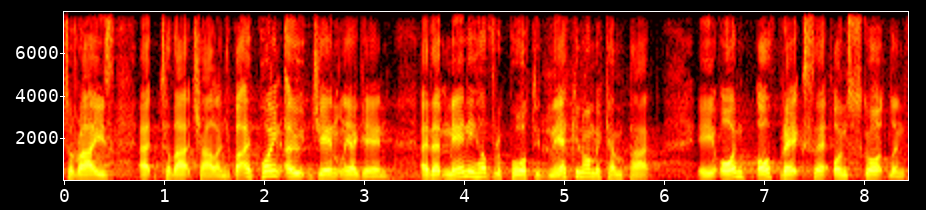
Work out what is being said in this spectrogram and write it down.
to rise uh, to that challenge. But I point out gently again uh, that many have reported the economic impact uh, on, of Brexit on Scotland,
